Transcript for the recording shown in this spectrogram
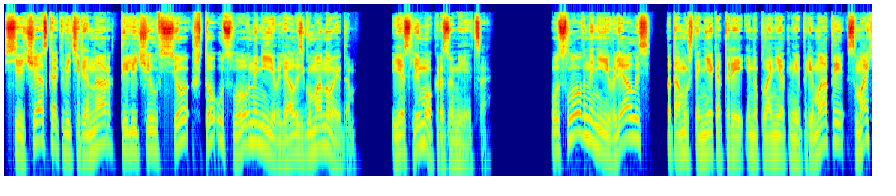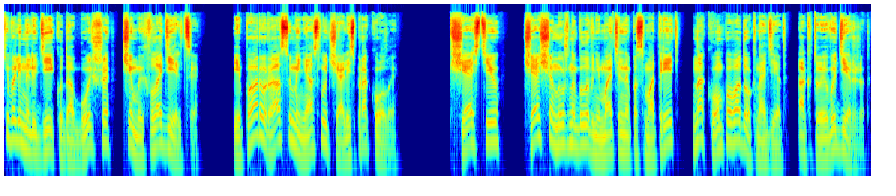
Сейчас, как ветеринар, ты лечил все, что условно не являлось гуманоидом. Если мог, разумеется. Условно не являлось, потому что некоторые инопланетные приматы смахивали на людей куда больше, чем их владельцы. И пару раз у меня случались проколы. К счастью, чаще нужно было внимательно посмотреть, на ком поводок надет, а кто его держит.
